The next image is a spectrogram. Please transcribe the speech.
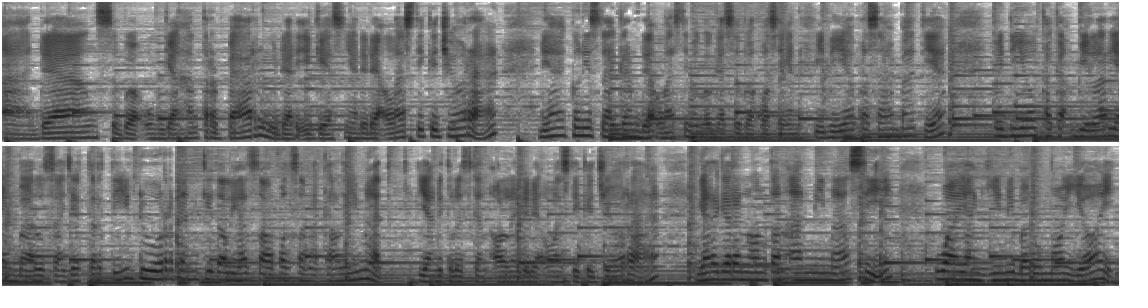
ada sebuah unggahan terbaru dari IG-nya Dedek Lesti Kejora. Di akun Instagram Dedek Lesti mengunggah sebuah postingan video persahabat ya Video kakak Bilar yang baru saja tertidur Dan kita lihat salpon sama kalimat yang dituliskan oleh Dedek Lesti Kejora. Gara-gara nonton animasi Wah yang gini baru moyoy.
